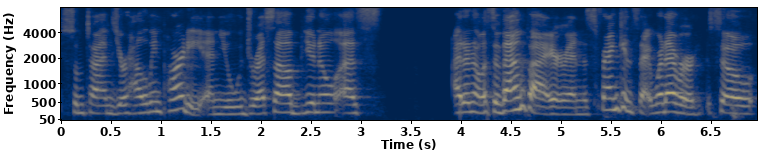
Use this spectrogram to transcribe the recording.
sometimes your Halloween party and you dress up, you know, as I don't know, as a vampire and as Frankenstein, whatever. So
